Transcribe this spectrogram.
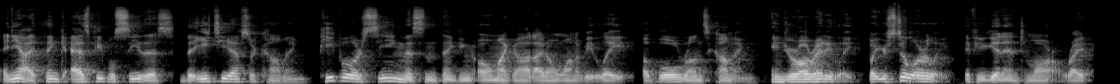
And yeah, I think as people see this, the ETFs are coming. People are seeing this and thinking, oh my God, I don't want to be late. A bull run's coming. And you're already late, but you're still early if you get in tomorrow, right?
